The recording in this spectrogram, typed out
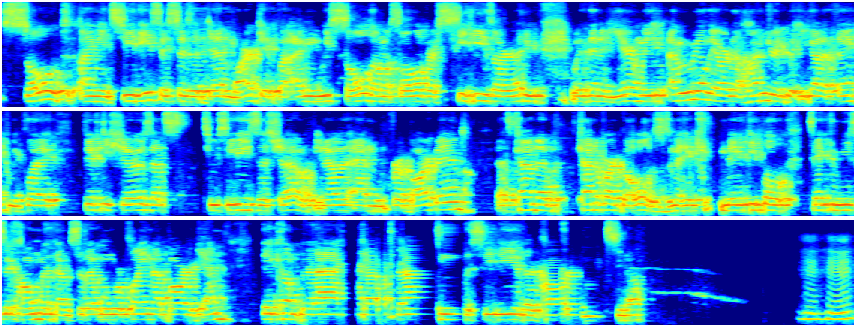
sold, I mean, CDs, this is a dead market, but I mean, we sold almost all of our CDs already within a year. And we, I mean, we only ordered 100, but you got to think we play 50 shows, that's two CDs a show, you know, and for a bar band, that's kind of kind of our goal is to make make people take the music home with them so that when we're playing that bar again, they come back after the CD in their car, you know. Mm-hmm.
